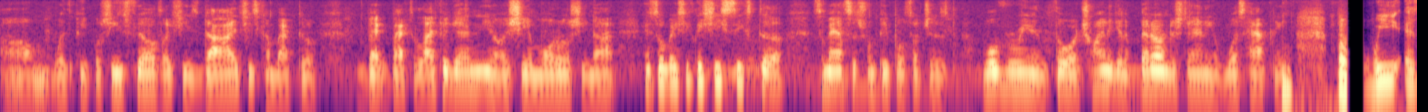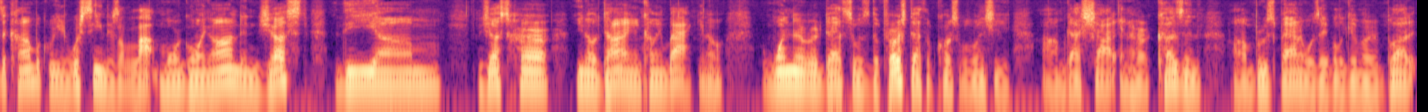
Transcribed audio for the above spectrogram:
um, with people. She feels like she's died. She's come back to back back to life again. You know, is she immortal? Is she not? And so basically, she seeks to, some answers from people such as Wolverine and Thor, trying to get a better understanding of what's happening. But we as a comic reader we're seeing there's a lot more going on than just the um just her you know dying and coming back you know. One of her deaths was the first death of course was when she um, got shot and her cousin um, bruce banner was able to give her blood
